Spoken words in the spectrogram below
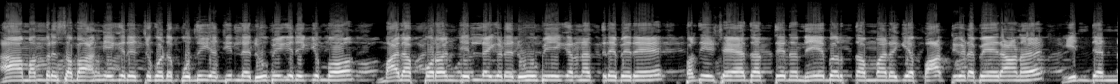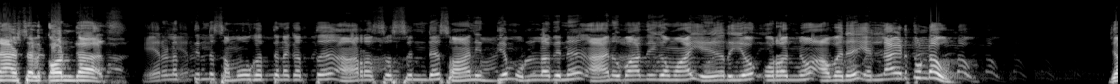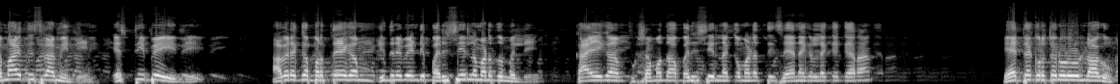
ആ മന്ത്രിസഭ അംഗീകരിച്ചുകൊണ്ട് പുതിയ ജില്ല രൂപീകരിക്കുമ്പോ മലപ്പുറം ജില്ലയുടെ രൂപീകരണത്തിനെതിരെ പ്രതിഷേധത്തിന് നേതൃത്വം നൽകിയ പാർട്ടിയുടെ പേരാണ് ഇന്ത്യൻ നാഷണൽ കോൺഗ്രസ്. കേരളത്തിന്റെ സമൂഹത്തിനകത്ത് ആർ എസ് എസിന്റെ സാന്നിധ്യം ഉള്ളതിന് ആനുപാതികമായി ഏറിയോ കുറഞ്ഞോ അവർ എല്ലായിടത്തും ഉണ്ടാവും. ജമാഅത്ത് ഇസ്ലാമിന്റെ എസ് ടി പി അവരൊക്കെ പ്രത്യേകം ഇതിനു വേണ്ടി പരിശീലനം നടത്തുമല്ലേ കായിക ക്ഷമത പരിശീലനമൊക്കെ നടത്തി സേനകളിലൊക്കെ കയറാൻ? ഏറ്റക്കുറച്ചിലൂടെ ഉണ്ടാകും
